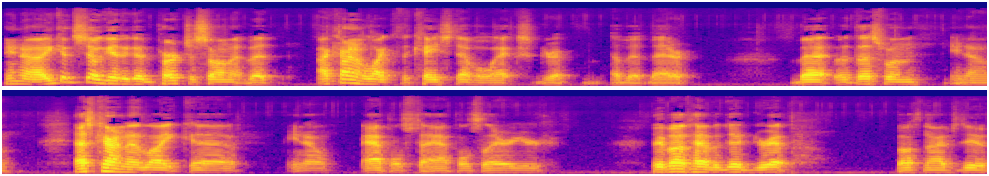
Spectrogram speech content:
you know, you can still get a good purchase on it, but I kind of like the Case Double X grip a bit better. But with this one, you know, that's kind of like, uh, you know, apples to apples there. You're, they both have a good grip. Both knives do.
